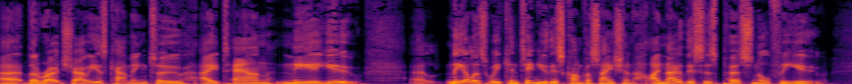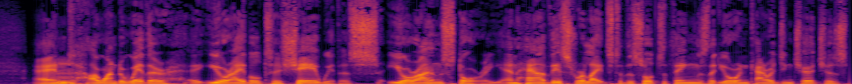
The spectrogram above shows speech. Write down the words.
Uh, the roadshow is coming to a town near you. Uh, Neil, as we continue this conversation, I know this is personal for you. And mm. I wonder whether uh, you're able to share with us your own story and how this relates to the sorts of things that you're encouraging churches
